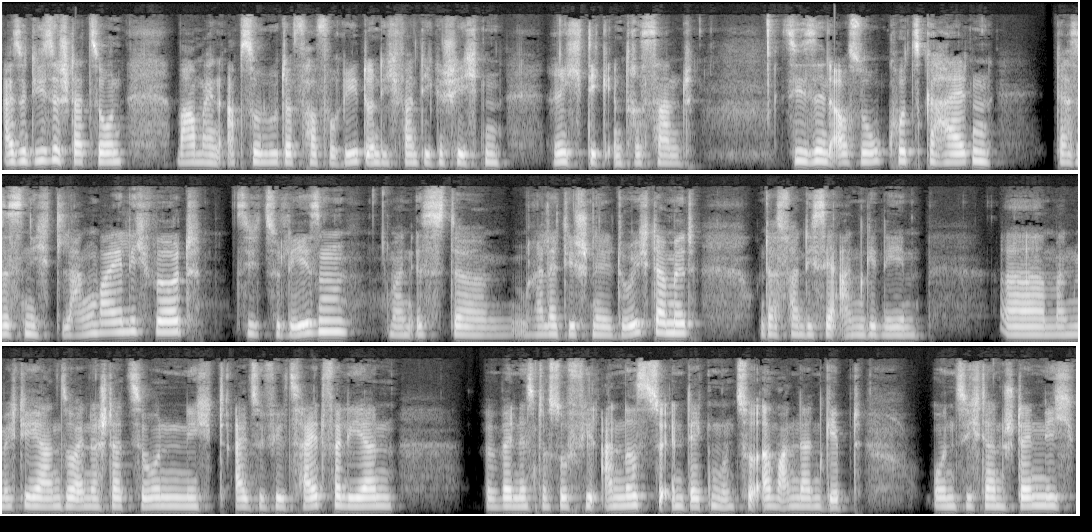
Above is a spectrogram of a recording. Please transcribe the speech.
Also diese Station war mein absoluter Favorit und ich fand die Geschichten richtig interessant. Sie sind auch so kurz gehalten, dass es nicht langweilig wird, sie zu lesen. Man ist äh, relativ schnell durch damit und das fand ich sehr angenehm. Äh, man möchte ja an so einer Station nicht allzu viel Zeit verlieren, wenn es noch so viel anderes zu entdecken und zu erwandern gibt. Und sich dann ständig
